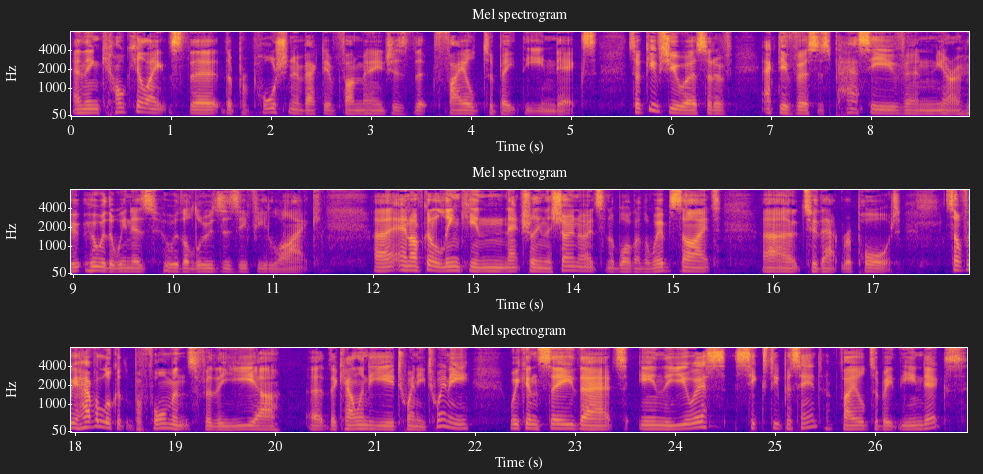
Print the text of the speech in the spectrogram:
and then calculates the, the proportion of active fund managers that failed to beat the index. So it gives you a sort of active versus passive, and you know who, who are the winners, who are the losers, if you like. Uh, and I've got a link in naturally in the show notes and the blog on the website uh, to that report. So if we have a look at the performance for the year, uh, the calendar year 2020, we can see that in the US, 60% failed to beat the index.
